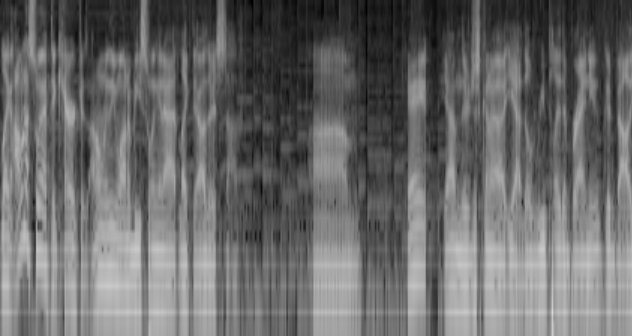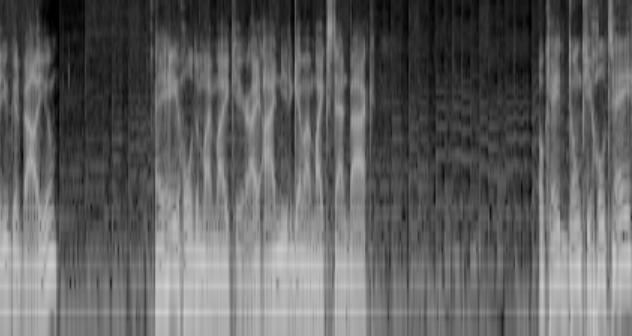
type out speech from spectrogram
like, I want to swing at the characters. I don't really want to be swinging at like the other stuff. Um, okay. Yeah, and they're just gonna, yeah, they'll replay the brand new. Good value, good value. I hate holding my mic here. I, I need to get my mic stand back. Okay, Don Quixote.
